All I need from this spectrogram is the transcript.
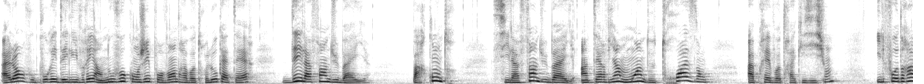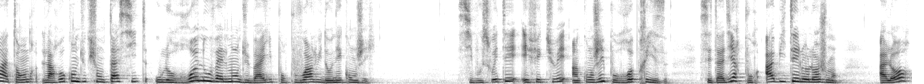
alors vous pourrez délivrer un nouveau congé pour vendre à votre locataire dès la fin du bail. Par contre, si la fin du bail intervient moins de trois ans après votre acquisition, il faudra attendre la reconduction tacite ou le renouvellement du bail pour pouvoir lui donner congé. Si vous souhaitez effectuer un congé pour reprise, c'est-à-dire pour habiter le logement, alors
